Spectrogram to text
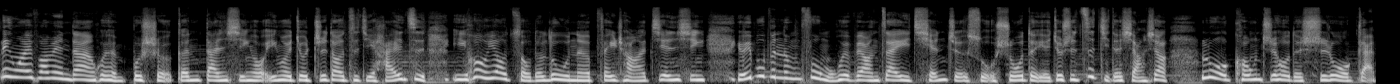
另外一方面，当然会很不舍跟担心哦，因为就知道自己孩子以后要走的路呢，非常的艰辛。有一部分的父母会非常在意前者所说的，也就是自己的想象落空之后的失落感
